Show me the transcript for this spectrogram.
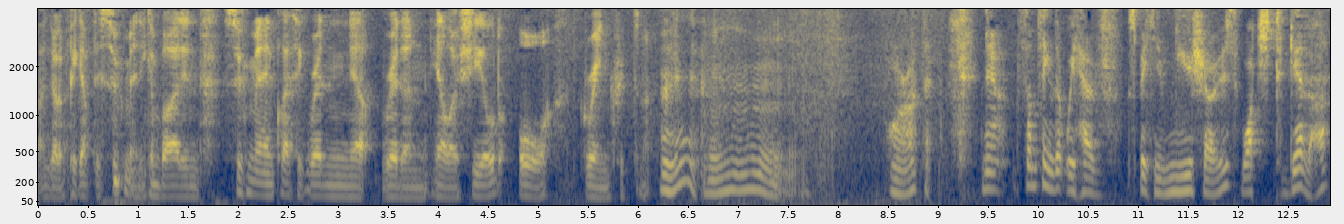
I got to pick up this Superman. You can buy it in Superman Classic Red and ye- Red and Yellow Shield or Green Kryptonite. Oh, All right then. Now, something that we have, speaking of new shows, watched together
